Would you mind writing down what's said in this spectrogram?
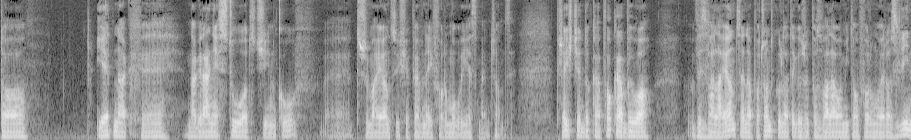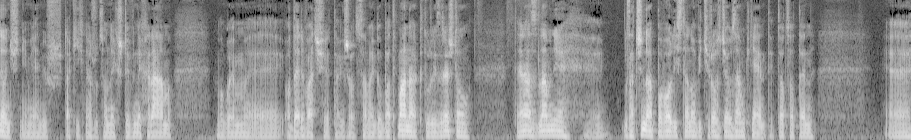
to jednak e, nagranie 100 odcinków e, trzymających się pewnej formuły jest męczące. Przejście do kapoka było wyzwalające na początku, dlatego że pozwalało mi tą formułę rozwinąć. Nie miałem już takich narzuconych sztywnych ram. Mogłem e, oderwać się także od samego Batmana, który zresztą teraz dla mnie e, zaczyna powoli stanowić rozdział zamknięty. To, co ten e,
